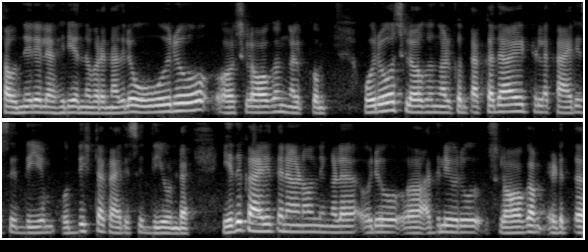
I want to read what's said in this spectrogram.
സൗന്ദര്യ ലഹരി എന്ന് പറയുന്നത്. അതിലെ ഓരോ ശ്ലോകങ്ങൾക്കും ഓരോ ശ്ലോകങ്ങൾക്കും തക്കതായിട്ടുള്ള കാര്യസിദ്ധിയും ഉദ്ദിഷ്ട കാര്യസിദ്ധിയും ഉണ്ട് ഏത് കാര്യത്തിനാണോ നിങ്ങൾ ഒരു അതിലെ ഒരു ശ്ലോകം എടുത്ത്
